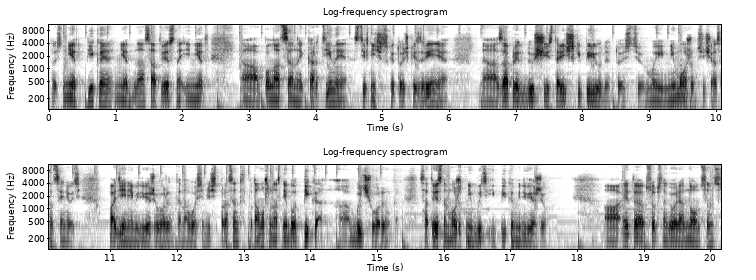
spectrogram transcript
То есть нет пика, нет дна, соответственно, и нет а, полноценной картины с технической точки зрения а, за предыдущие исторические периоды. То есть мы не можем сейчас оценивать падение медвежьего рынка на 80%, потому что у нас не было пика а, бычьего рынка. Соответственно, может не быть и пика медвежьего. А, это, собственно говоря, нонсенс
